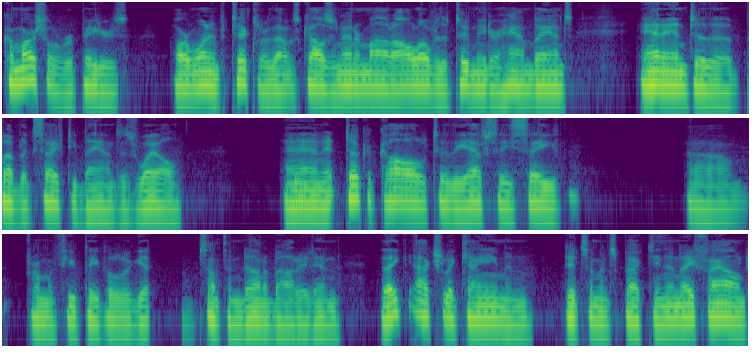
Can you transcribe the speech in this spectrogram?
commercial repeaters, or one in particular that was causing intermod all over the two meter ham bands and into the public safety bands as well. And it took a call to the FCC um, from a few people to get something done about it. And they actually came and did some inspecting, and they found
